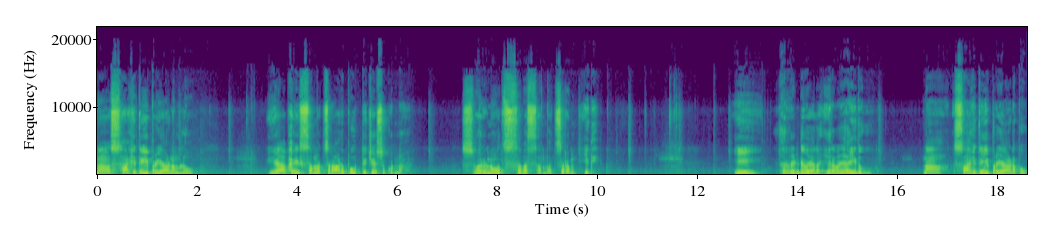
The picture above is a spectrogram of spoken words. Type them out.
నా సాహితీ ప్రయాణంలో యాభై సంవత్సరాలు పూర్తి చేసుకున్న స్వర్ణోత్సవ సంవత్సరం ఇది. ఈ రెండు వేల ఇరవై ఐదు నా సాహితీ ప్రయాణపు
